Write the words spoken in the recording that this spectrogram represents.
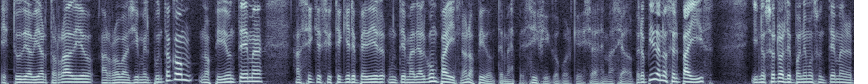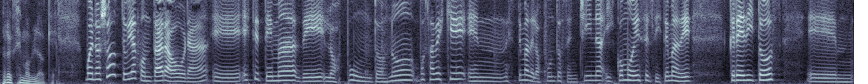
estudioabiertoradio.gmail.com, nos pidió un tema Así que si usted quiere pedir un tema de algún país, no nos pida un tema específico porque ya es demasiado, pero pídanos el país y nosotros le ponemos un tema en el próximo bloque. Bueno, yo te voy a contar ahora eh, este tema de los puntos, ¿no? Vos sabés que en este tema de los puntos en China y cómo es el sistema de créditos eh,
